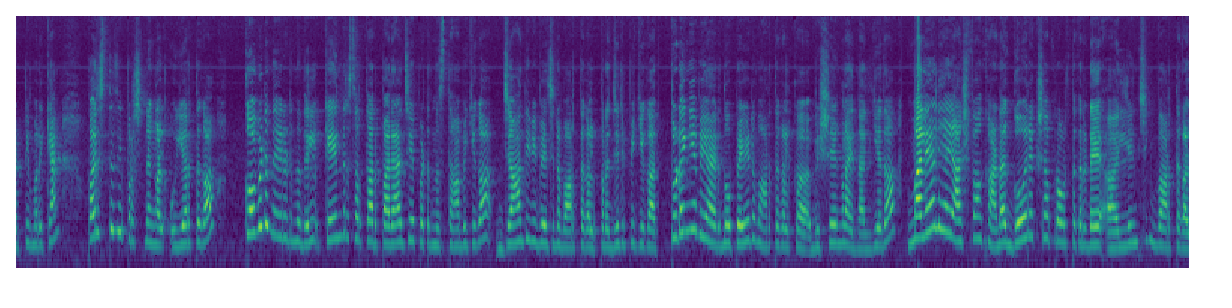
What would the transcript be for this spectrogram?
അട്ടിമറിക്കാൻ പരിസ്ഥിതി പ്രശ്നങ്ങൾ ഉയർത്തുക കോവിഡ് നേരിടുന്നതിൽ കേന്ദ്ര സർക്കാർ പരാജയപ്പെട്ടെന്ന് സ്ഥാപിക്കുക ജാതി വിവേചന വാർത്തകൾ പ്രചരിപ്പിക്കുക തുടങ്ങിയവയായിരുന്നു പെയ്ഡ് വാർത്തകൾക്ക് വിഷയങ്ങളായി നൽകിയത്. മലയാളിയായ അഷ്ഫാഖാണ് ഗോരക്ഷാ പ്രവർത്തകരുടെ ലിഞ്ചിംഗ് വാർത്തകൾ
